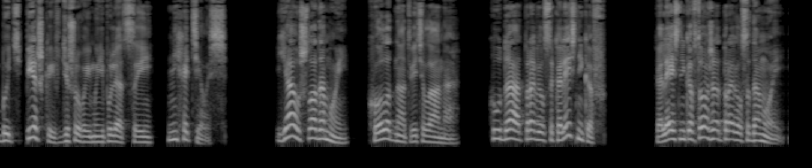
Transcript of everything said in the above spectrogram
быть пешкой в дешевой манипуляции не хотелось. «Я ушла домой», — холодно ответила она. «Куда отправился Колесников?» «Колесников тоже отправился домой»,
